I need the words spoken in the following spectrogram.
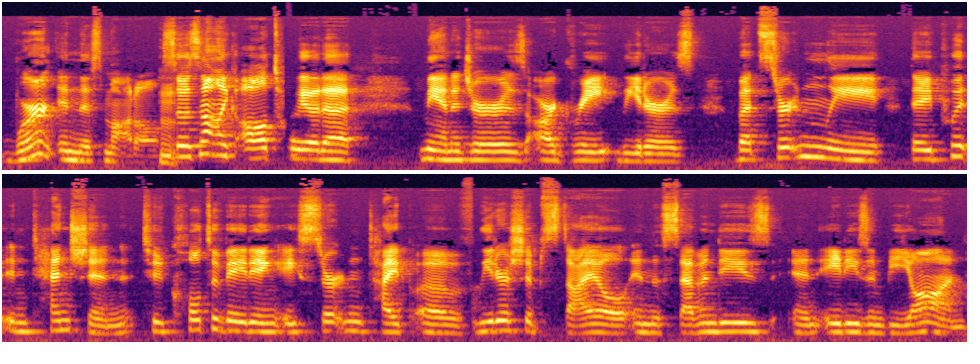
weren't in this model. Hmm. So it's not like all Toyota managers are great leaders, but certainly they put intention to cultivating a certain type of leadership style in the 70s and 80s and beyond.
